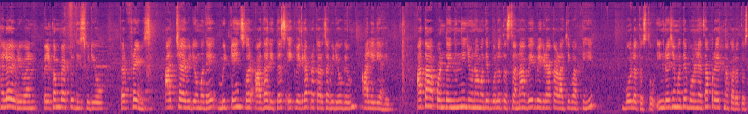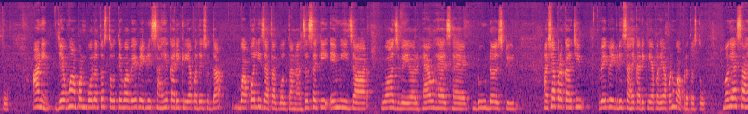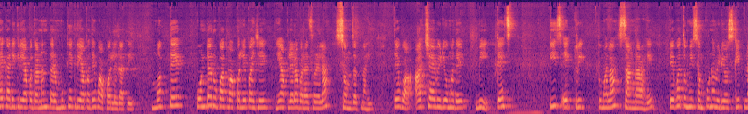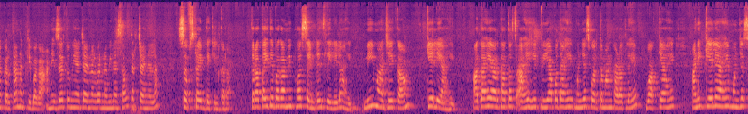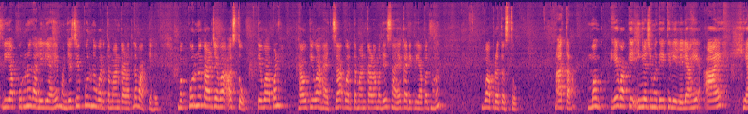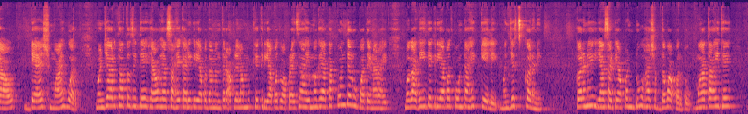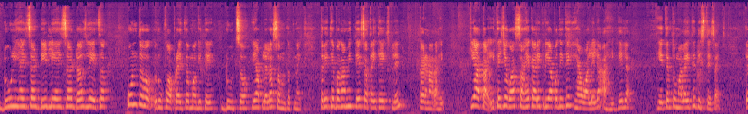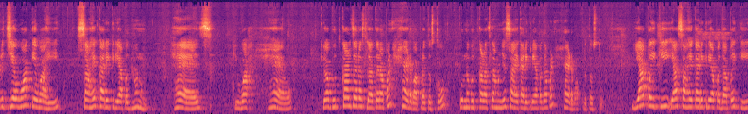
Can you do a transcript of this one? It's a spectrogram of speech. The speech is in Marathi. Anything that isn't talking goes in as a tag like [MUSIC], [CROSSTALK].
Hello everyone welcome back to this video तर फ्रेंड्स आजच्या या व्हिडिओमध्ये मी टेन्सवर आधारितच एक वेगळ्या प्रकारचा व्हिडिओ घेऊन आलेली आहे. आता आपण दैनंदिन जीवनामध्ये बोलत असताना वेगवेगळ्या काळाची वाक्यही बोलत असतो. इंग्रजीमध्ये बोलण्याचा प्रयत्न करत असतो. आणि जेव्हा आपण बोलत असतो तेव्हा वेगवेगळी सहाय्यकारी क्रियापदेसुद्धा वापरली जातात बोलताना. जसं की am is are was were have has had do does did अशा प्रकारची वेगवेगळी सहाय्यकारी क्रियापदे आपण वापरत असतो. मग या सहाय्यकारी क्रियापदानंतर मुख्य क्रियापदे वापरले जाते. मग ते कोणत्या रूपात वापरले पाहिजे हे आपल्याला बऱ्याच वेळेला समजत नाही. तेव्हा आजच्या या व्हिडिओमध्ये मी तेच तीच एक ट्रिक तुम्हाला सांगणार आहे. तेव्हा तुम्ही संपूर्ण व्हिडिओ स्किप न करता नक्की बघा. आणि जर तुम्ही या चॅनलवर नवीन असाल तर चॅनलला सबस्क्राईब देखील करा. तर आता इथे बघा मी फर्स्ट सेंटेन्स लिहिलेला आहे. मी माझे काम केले आहे. आता हे अर्थातच आहे हे क्रियापद आहे म्हणजेच वर्तमान काळातलं हे वाक्य आहे. आणि केले आहे म्हणजेच क्रिया पूर्ण झालेली आहे म्हणजेच हे पूर्ण वर्तमान काळातलं वाक्य आहे. मग पूर्ण काळ जेव्हा असतो तेव्हा आपण ह्याव किंवा ह्याचा वर्तमान काळामध्ये सहाय्यकारी क्रियापद म्हणून वापरत असतो. आता मग हे वाक्य इंग्रजीमध्ये इथे लिहिलेले आहे I have dash my work म्हणजे अर्थातच इथे ह्याव ह्या सहाय्यकारी क्रियापदानंतर आपल्याला मुख्य क्रियापद वापरायचं आहे. मग हे आता कोणत्या रूपात येणार आहे? मग आधी इथे क्रियापद कोणतं आहे? केले म्हणजेच करणे. करणे यासाठी आपण डू हा शब्द वापरतो. मग आता इथे डू लिहायचं डीड लिहायचं डज लिहायचं कोणतं रूप वापरायचं मग इथे? डूचं हे आपल्याला समजत नाही. तर इथे बघा मी तेच आता इथे एक्सप्लेन करणार आहे. की आता इथे जेव्हा सहाय्यकारी क्रियापद इथे ह्याव आलेलं आहे हे ल हे तर तुम्हाला इथे दिसतेच आहे तर जेव्हा केव्हाही सहाय्यकारी क्रियापद म्हणून हॅज किंवा हॅव किंवा भूतकाळ जर असला तर आपण हॅड वापरत असतो. पूर्ण भूतकाळ असला म्हणजे सहाय्यकारी क्रियापद आपण हॅड वापरत असतो. यापैकी या सहाय्यकारी क्रियापदापैकी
